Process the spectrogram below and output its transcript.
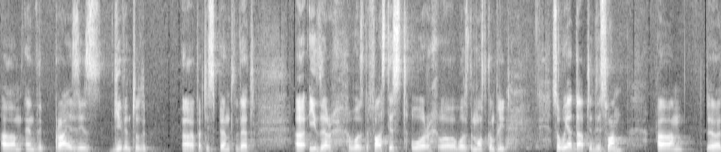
um, and the prize is given to the uh, participant that uh, either was the fastest or uh, was the most complete. So we adapted this one um, uh,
